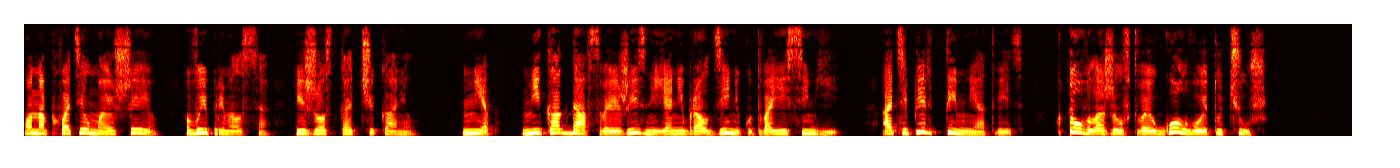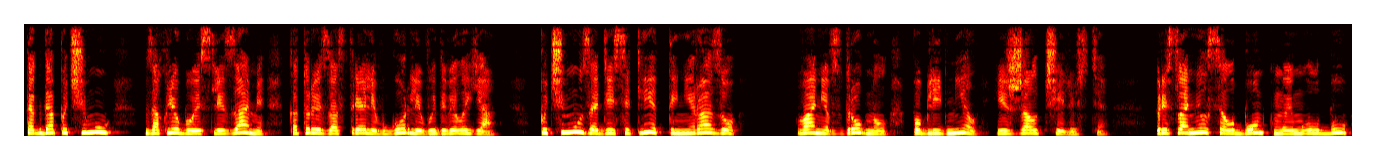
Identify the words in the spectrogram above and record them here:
Он обхватил мою шею, выпрямился и жестко отчеканил. «Нет, никогда в своей жизни я не брал денег у твоей семьи. А теперь ты мне ответь, кто вложил в твою голову эту чушь?» «Тогда почему, захлебываясь слезами, которые застряли в горле, выдавила я, почему за десять лет ты ни разу...» Ваня вздрогнул, побледнел и сжал челюсти. Прислонился лбом к моему лбу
